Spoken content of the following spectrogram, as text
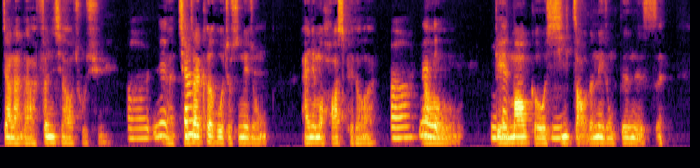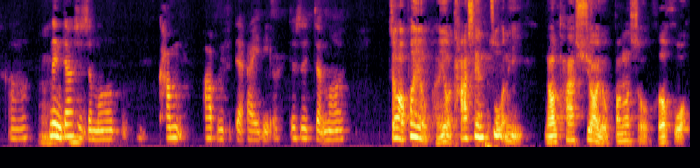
加拿大分销出去。哦，那潜在客户就是那种 animal hospital 啊。哦，那你给猫狗洗澡的那种 business。哦，那你当时怎么 come up with that idea？就是怎么？正好碰有朋友，他先做那，然后他需要有帮手合伙。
